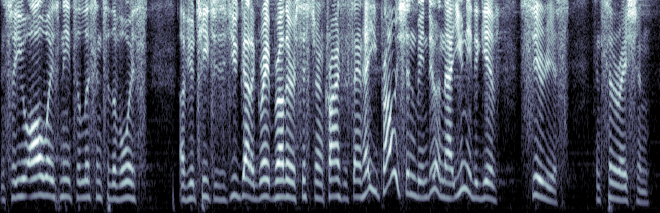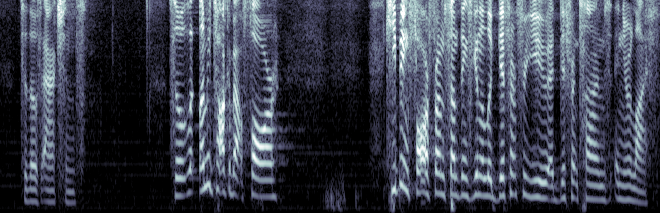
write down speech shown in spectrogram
And so you always need to listen to the voice of your teachers. If you've got a great brother or sister in Christ that's saying, hey, you probably shouldn't be doing that, you need to give serious consideration to those actions. So let, let me talk about far. Keeping far from something is going to look different for you at different times in your life.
